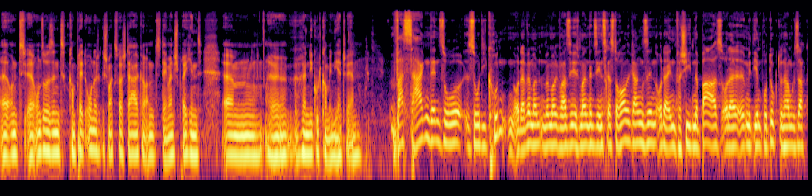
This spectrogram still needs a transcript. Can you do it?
Äh, und äh, unsere sind komplett ohne Geschmacksverstärker und dementsprechend ähm, äh, können die gut kombiniert werden. Was sagen denn so, so die Kunden? Oder wenn man, wenn man quasi, ich meine, wenn sie ins Restaurant gegangen sind oder in verschiedene Bars oder äh, mit ihrem Produkt und haben gesagt,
